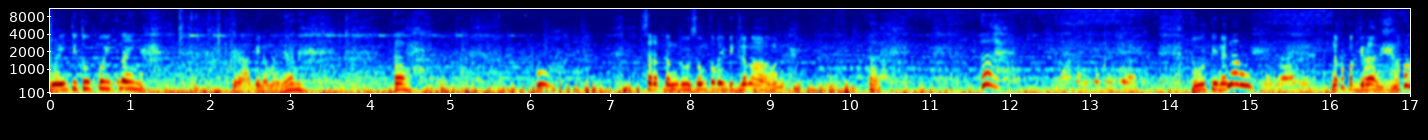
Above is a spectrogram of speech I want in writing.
22.9 Grabe naman yan ah. Whew. Sarap ng lusong may biglang ahon ah. Ah. Buti na lang Nakapag-granny ako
